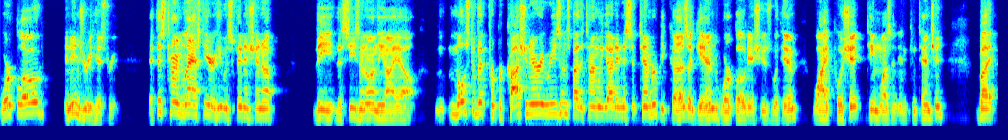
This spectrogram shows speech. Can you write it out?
workload and injury history. At this time last year, he was finishing up the, the season on the IL. Most of it for precautionary reasons by the time we got into September, because again, workload issues with him. Why push it? Team wasn't in contention. But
